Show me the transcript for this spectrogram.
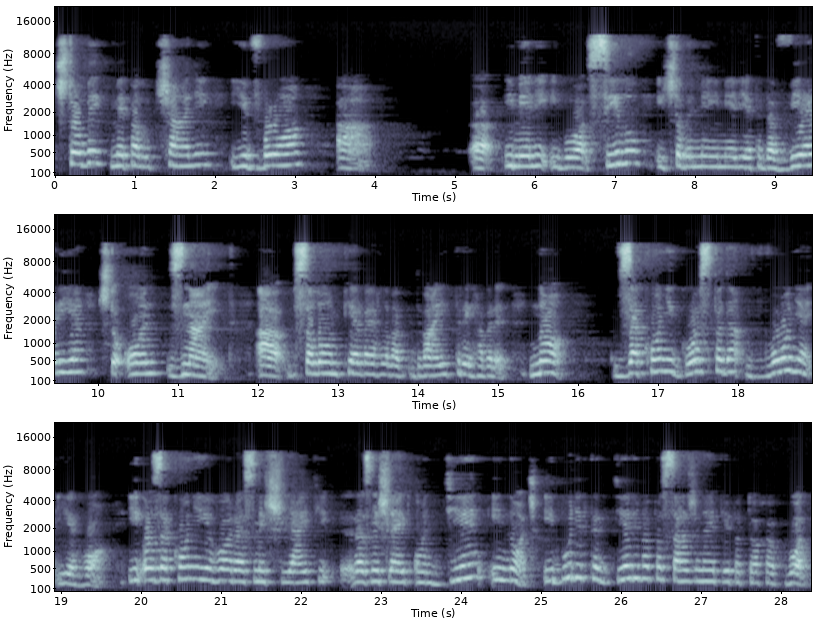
чтобы мы получали Его а, Э, имели его силу, и чтобы мы имели это доверие, что он знает. А Псалом 1 глава 2 и 3 говорит, но в законе Господа воля Его, и о законе Его размышляет, размышляет Он день и ночь, и будет как дерево, посаженное при потоках вод,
